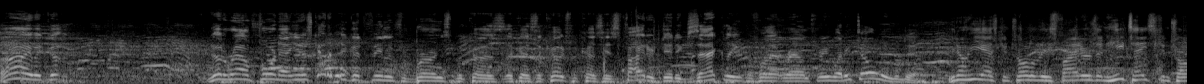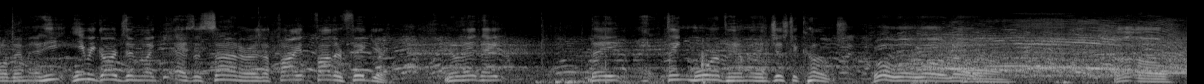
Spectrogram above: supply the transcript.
All right, we go. Go to round four now. You know, it's got to be a good feeling for Burns because, because the coach, because his fighter did exactly before that round three what he told him to do. You know, he has control of these fighters, and he takes control of them, and he, he regards them like as a son or as a fi- father figure. You know, they, they they think more of him than just a coach. Whoa, whoa, whoa, no. Uh oh.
